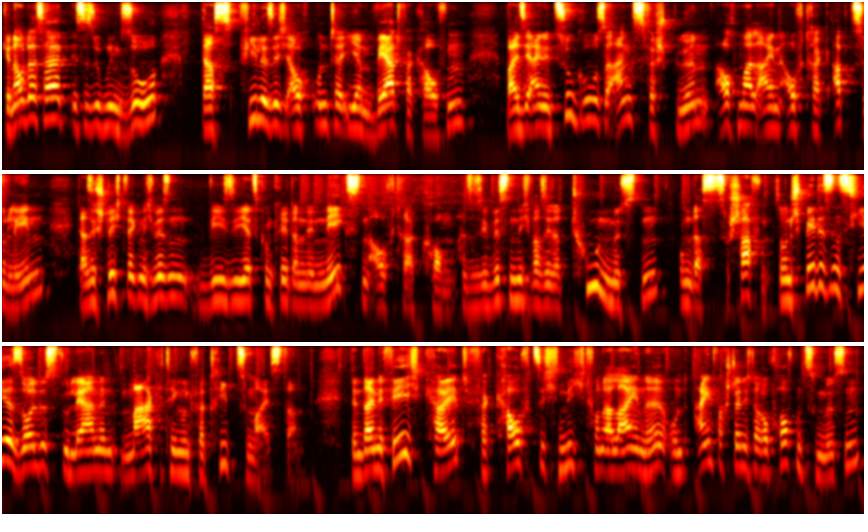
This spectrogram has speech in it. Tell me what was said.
Genau deshalb ist es übrigens so, dass viele sich auch unter ihrem Wert verkaufen, weil sie eine zu große Angst verspüren, auch mal einen Auftrag abzulehnen, da sie schlichtweg nicht wissen, wie sie jetzt konkret an den nächsten Auftrag kommen. Also sie wissen nicht, was sie da tun müssten, um das zu schaffen. So und spätestens hier solltest du lernen, Marketing und Vertrieb zu meistern. Denn deine Fähigkeit verkauft sich nicht von alleine und einfach ständig darauf hoffen zu müssen,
